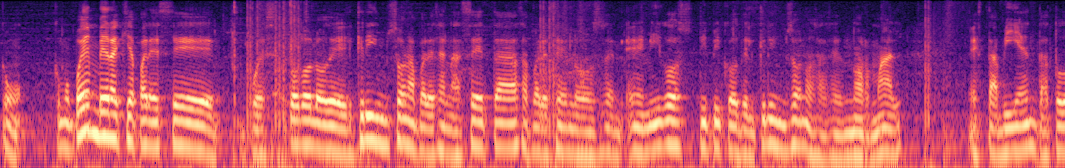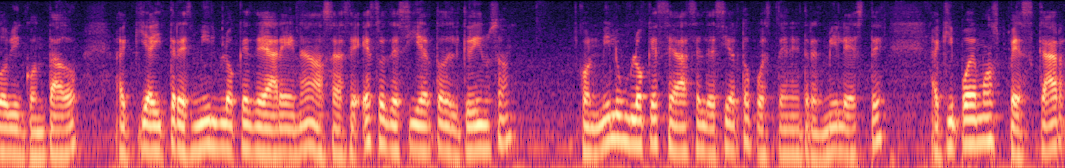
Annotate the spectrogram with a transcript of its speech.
Como, como pueden ver aquí aparece pues todo lo del Crimson, aparecen las setas, aparecen los enemigos típicos del Crimson, o sea, es normal está bien, está todo bien contado. Aquí hay 3000 bloques de arena, o sea, esto es desierto del Crimson. Con 1001 bloques se hace el desierto, pues tiene 3000 este. Aquí podemos pescar,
